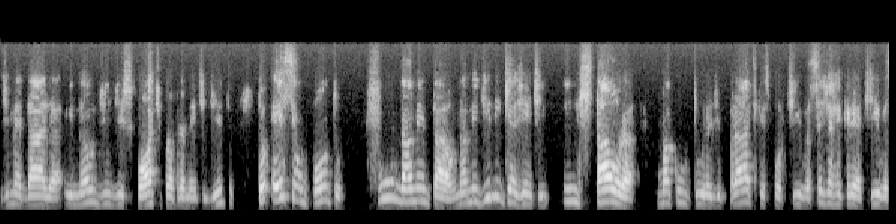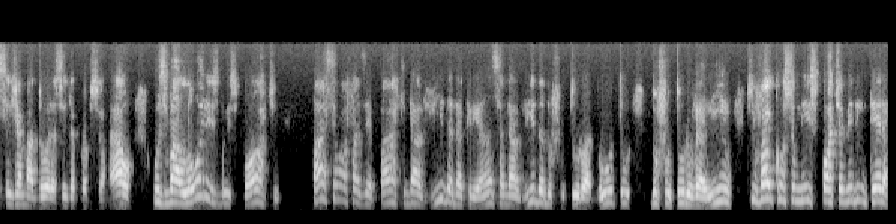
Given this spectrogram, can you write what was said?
de medalha e não de, de esporte propriamente dito. Então, esse é um ponto fundamental. Na medida em que a gente instaura uma cultura de prática esportiva, seja recreativa, seja amadora, seja profissional, os valores do esporte passam a fazer parte da vida da criança, da vida do futuro adulto, do futuro velhinho, que vai consumir esporte a vida inteira,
